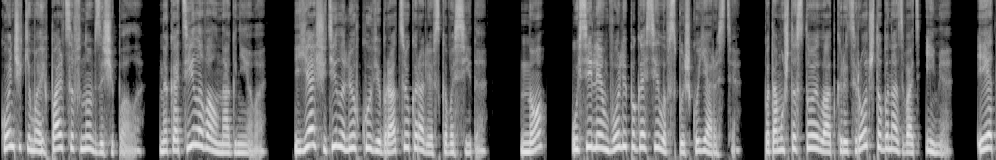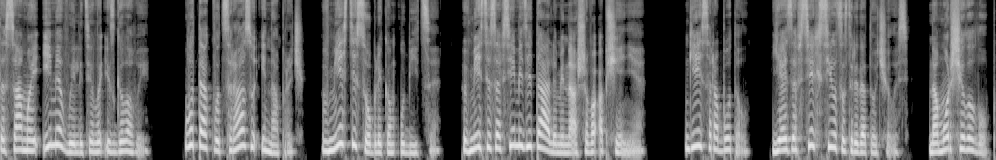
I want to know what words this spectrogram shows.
Кончики моих пальцев вновь защипало. Накатила волна гнева. И я ощутила легкую вибрацию королевского сида. Но Усилием воли погасила вспышку ярости, потому что стоило открыть рот, чтобы назвать имя, и это самое имя вылетело из головы. Вот так вот сразу и напрочь, вместе с обликом убийцы, вместе со всеми деталями нашего общения. Гейс работал. Я изо всех сил сосредоточилась, наморщила лоб,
